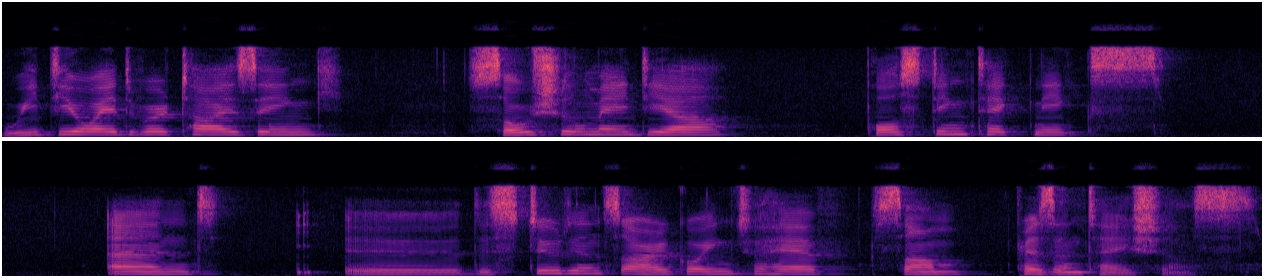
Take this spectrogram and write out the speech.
video advertising, social media, posting techniques and uh, the students are going to have some presentations.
